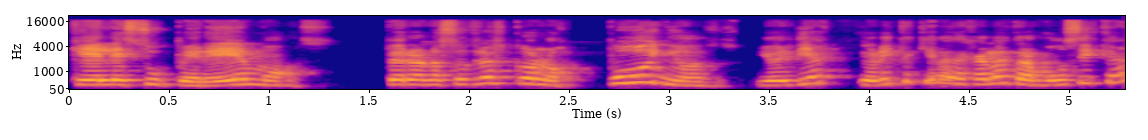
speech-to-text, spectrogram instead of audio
que le superemos. Pero nosotros con los puños, y hoy día, ahorita quiero dejar la otra música,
